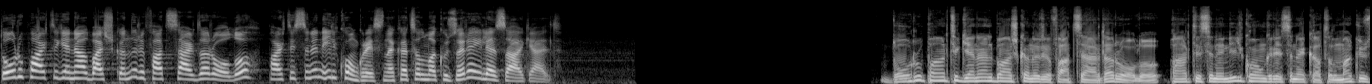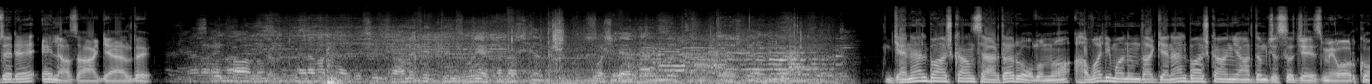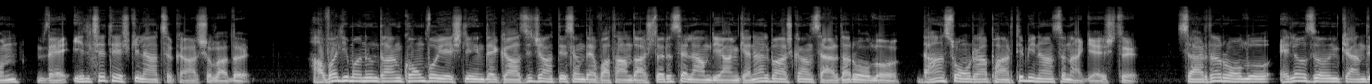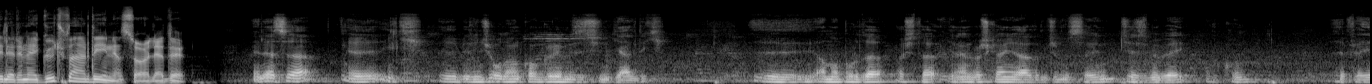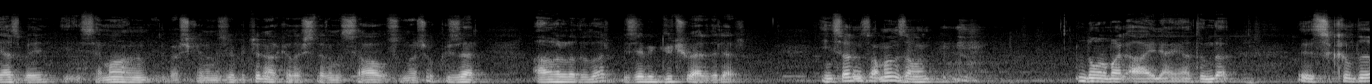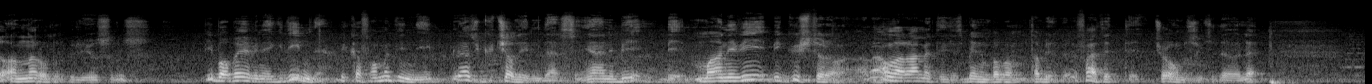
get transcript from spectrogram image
Doğru Parti Genel Başkanı Rıfat Serdaroğlu partisinin ilk kongresine katılmak üzere Elazığ'a geldi. Doğru Parti Genel Başkanı Rıfat Serdaroğlu, partisinin ilk kongresine katılmak üzere Elazığ'a geldi. Merhaba kardeşim. Zahmet ettiniz buraya kadar. Hoş geldiniz. Genel Başkan Serdaroğlu'nu havalimanında Genel Başkan Yardımcısı Cezmi Orkun ve ilçe teşkilatı karşıladı. Havalimanından konvoy eşliğinde Gazi Caddesi'nde vatandaşları selamlayan Genel Başkan Serdaroğlu daha sonra parti binasına geçti. Serdaroğlu, Elazığ'ın kendilerine güç verdiğini söyledi. Elazığ'a e, ilk e, birinci olan kongremiz için geldik. E, ama burada başta Genel Başkan Yardımcımız Sayın Cezmi Bey, Orkun, e, Feyyaz Bey, Sema Hanım İl Başkanımız ve bütün arkadaşlarımız sağ olsunlar çok güzel ağırladılar. Bize bir güç verdiler. İnsanın zaman zaman normal aile hayatında e, sıkıldığı anlar olur biliyorsunuz. Bir baba evine gideyim de bir kafamı dinleyeyim, biraz güç alayım dersin. Yani bir, bir manevi bir güçtür o. Allah rahmet eylesin. Benim babam tabii vefat etti. Çoğumuzunki de öyle.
